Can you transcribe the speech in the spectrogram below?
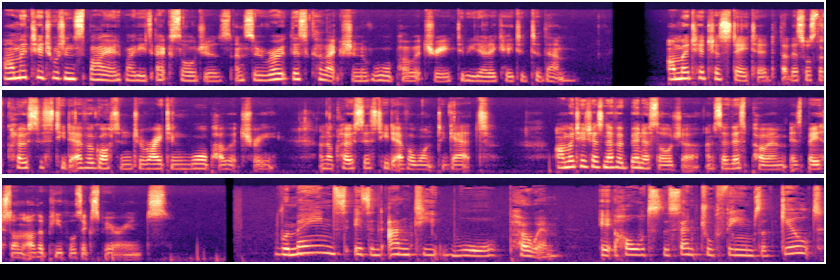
Armitage was inspired by these ex soldiers and so wrote this collection of war poetry to be dedicated to them. Armitage has stated that this was the closest he'd ever gotten to writing war poetry, and the closest he'd ever want to get. Armitage has never been a soldier, and so this poem is based on other people's experience. Remains is an anti war poem. It holds the central themes of guilt,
